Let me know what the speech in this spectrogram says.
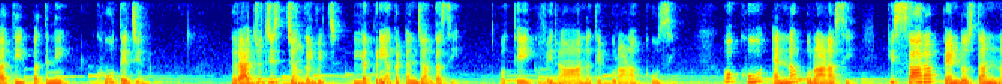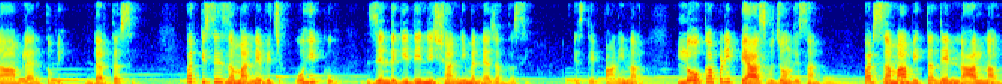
ਪਤੀ ਪਤਨੀ ਖੂਹ ਤੇ ਜਿਨ। ਰਾਜੂ ਜਿਸ ਜੰਗਲ ਵਿੱਚ ਲੱਕੜੀਆਂ ਕੱਟਣ ਜਾਂਦਾ ਸੀ, ਉੱਥੇ ਇੱਕ ਵੀਰਾਨ ਅਤੇ ਪੁਰਾਣਾ ਖੂਹ ਸੀ। ਉਹ ਖੂਹ ਇੰਨਾ ਪੁਰਾਣਾ ਸੀ ਕਿ ਸਾਰਾ ਪਿੰਡ ਉਸ ਦਾ ਨਾਮ ਲੈਣ ਤੋਂ ਵੀ ਡਰਦਾ ਸੀ। ਪਰ ਕਿਸੇ ਜ਼ਮਾਨੇ ਵਿੱਚ ਉਹੀ ਖੂਹ ਜ਼ਿੰਦਗੀ ਦੀ ਨਿਸ਼ਾਨੀ ਮੰਨਿਆ ਜਾਂਦਾ ਸੀ। ਇਸ ਦੇ ਪਾਣੀ ਨਾਲ ਲੋਕ ਆਪਣੀ ਪਿਆਸ ਬੁਝਾਉਂਦੇ ਸਨ, ਪਰ ਸਮਾਂ ਬੀਤਣ ਦੇ ਨਾਲ-ਨਾਲ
